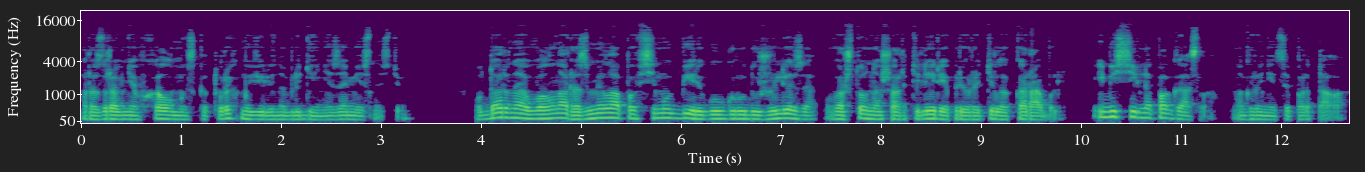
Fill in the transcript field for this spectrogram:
разровняв холмы, с которых мы вели наблюдение за местностью. Ударная волна размела по всему берегу груду железа, во что наша артиллерия превратила корабль, и бессильно погасла на границе портала.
